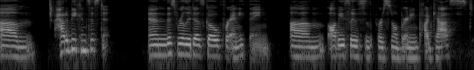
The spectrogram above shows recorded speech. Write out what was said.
Um, how to be consistent. And this really does go for anything. Um, obviously, this is a personal branding podcast.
